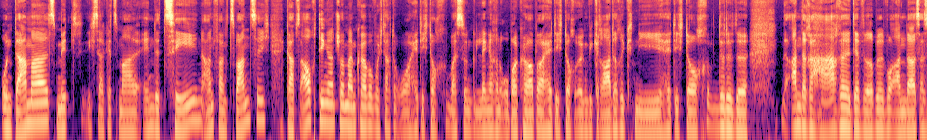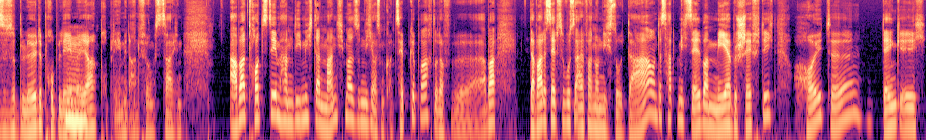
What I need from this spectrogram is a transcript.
Und damals mit, ich sag jetzt mal, Ende 10, Anfang 20, gab es auch Dinge schon in meinem Körper, wo ich dachte, oh, hätte ich doch, weißt du, einen längeren Oberkörper, hätte ich doch irgendwie geradere Knie, hätte ich doch andere Haare, der Wirbel woanders. Also so blöde Probleme, mhm. ja. Probleme in Anführungszeichen. Aber trotzdem haben die mich dann manchmal so nicht aus dem Konzept gebracht oder äh, aber da war das Selbstbewusstsein einfach noch nicht so da und das hat mich selber mehr beschäftigt. Heute denke ich,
